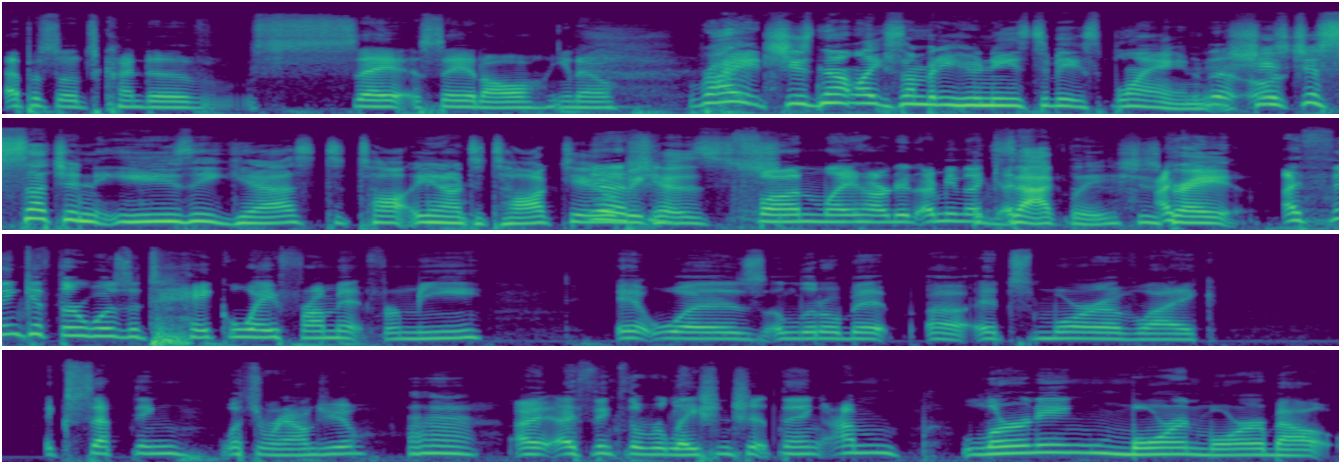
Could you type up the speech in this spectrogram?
episodes kind of say say it all. You know. Right. She's not like somebody who needs to be explained. The- She's just such an easy guest to talk, you know, to talk to Yeah, because she's fun, lighthearted. I mean, like I- exactly. She's I- great. I think if there was a takeaway from it for me, it was a little bit. Uh, it's more of like accepting what's around you. hmm I, I think the relationship thing. I'm learning more and more about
